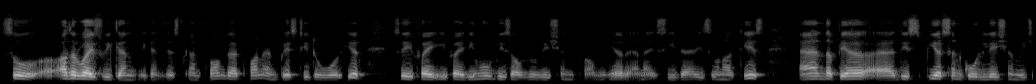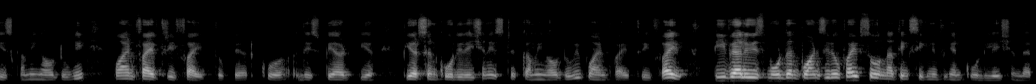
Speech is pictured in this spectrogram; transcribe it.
so, uh, otherwise we can we can just confirm that one and paste it over here. So, if I if I remove this observation from here and I see the Arizona case and the pair uh, this Pearson correlation which is coming out to be 0.535. So, pair this paired Pearson correlation is coming out to be 0.535. P value is more than 0.05. So, nothing significant correlation there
